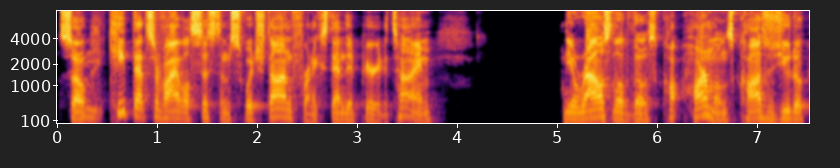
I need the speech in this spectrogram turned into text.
So mm. keep that survival system switched on for an extended period of time. The arousal of those co- hormones causes you to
